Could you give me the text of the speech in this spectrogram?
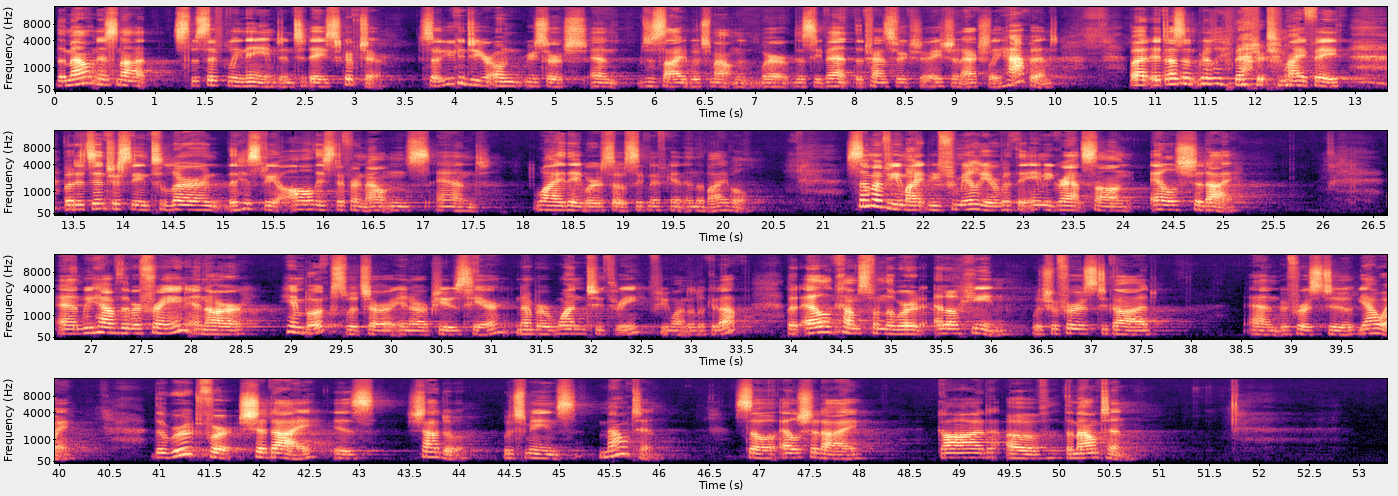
The mountain is not specifically named in today's scripture. So you can do your own research and decide which mountain where this event, the Transfiguration, actually happened. But it doesn't really matter to my faith. But it's interesting to learn the history of all these different mountains and why they were so significant in the Bible. Some of you might be familiar with the Amy Grant song El Shaddai. And we have the refrain in our hymn books, which are in our pews here, number 123, if you want to look it up. But El comes from the word Elohim, which refers to God and refers to Yahweh. The root for Shaddai is Shadu, which means mountain. So El Shaddai, God of the mountain.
